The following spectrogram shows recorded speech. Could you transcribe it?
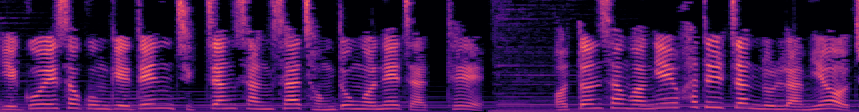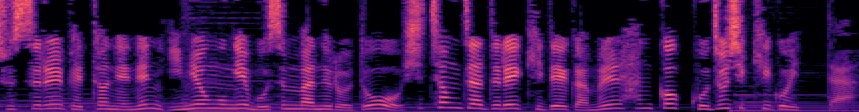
예고에서 공개된 직장 상사 정동원의 자태, 어떤 상황에 화들짝 놀라며 주스를 뱉어내는 임영웅의 모습만으로도 시청자들의 기대감을 한껏 고조시키고 있다.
